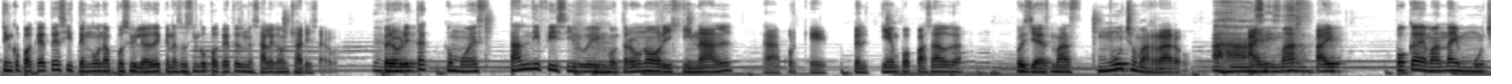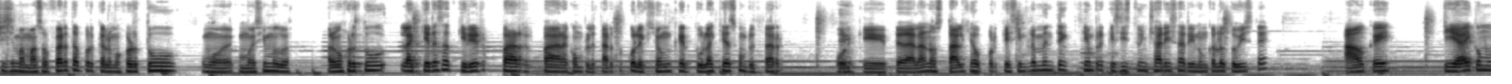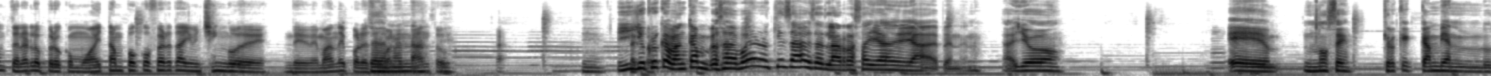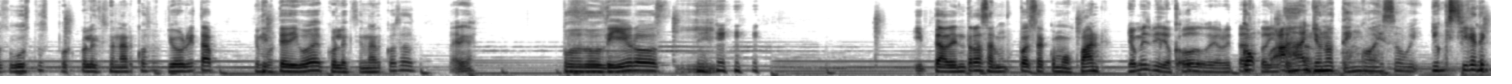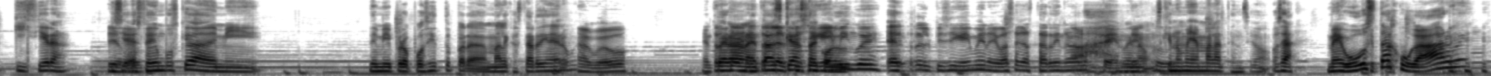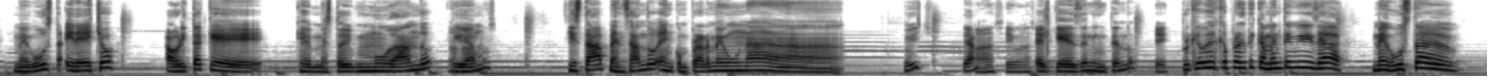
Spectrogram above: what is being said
cinco paquetes y tengo una posibilidad de que en esos cinco paquetes me salga un Charizard, güey. Pero ahorita, como es tan difícil, güey, encontrar uno original, o sea, porque el tiempo ha pasado, pues ya es más, mucho más raro. Ajá. hay sí, sí, más, sí. hay poca demanda, hay muchísima más oferta, porque a lo mejor tú, como, como decimos, güey, a lo mejor tú la quieres adquirir para, para completar tu colección, que tú la quieres completar porque te da la nostalgia o porque simplemente siempre quisiste un Charizard y nunca lo tuviste. Ah, ok. Sí, hay como obtenerlo, pero como hay tan poca oferta, hay un chingo de, de demanda y por eso De vale demanda, tanto. Sí. Y yo creo que van cambiando. O sea, bueno, quién sabe. o sea, la raza ya, ya depende, ¿no? O sea, yo. eh, no sé. Creo que cambian los gustos por coleccionar cosas. Yo ahorita, si te digo de coleccionar cosas, verga. Pues los libros y, y te adentras al. Pues, o sea, como fan. Yo mis videojuegos, güey, ahorita estoy Ajá, intentando. yo no tengo eso, güey. Yo quisiera, quisiera. Sí, quisiera-. Estoy en búsqueda de mi. De mi propósito para malgastar dinero, güey. A huevo. Pero la neta es al que hasta PC con Gaming, güey. el- Entra al PC Gaming y vas a gastar dinero a los bueno, es que no me llama la atención. O sea, me gusta jugar, güey. Me gusta. Y de hecho, ahorita que, que me estoy mudando, Ajá. digamos, sí estaba pensando en comprarme una Switch, ¿se llama? Ah, sí, una El que es de Nintendo. Sí. Porque, güey, que prácticamente, güey, o sea, me gusta.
